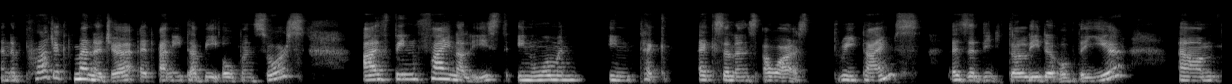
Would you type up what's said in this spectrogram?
and a project manager at Anita B Open Source. I've been finalist in Women in Tech Excellence Awards three times as a Digital Leader of the Year um,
